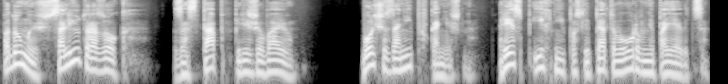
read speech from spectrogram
подумаешь, сольют разок. За стаб переживаю. Больше за НИПов, конечно. Респ ихний после пятого уровня появится.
